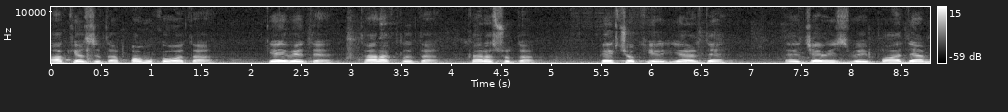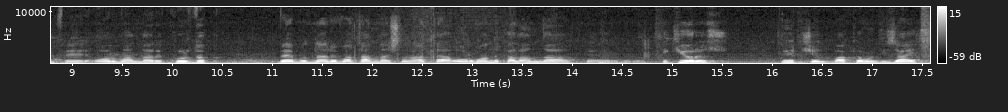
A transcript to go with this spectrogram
Akyazı'da, Pamukova'da, Geyve'de, Taraklı'da, Karasu'da pek çok yer- yerde e, ceviz ve badem e, ormanları kurduk ve bunları vatandaşlara hatta ormanlık alanlara e, dikiyoruz. 3 yıl bakımı bize ait.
